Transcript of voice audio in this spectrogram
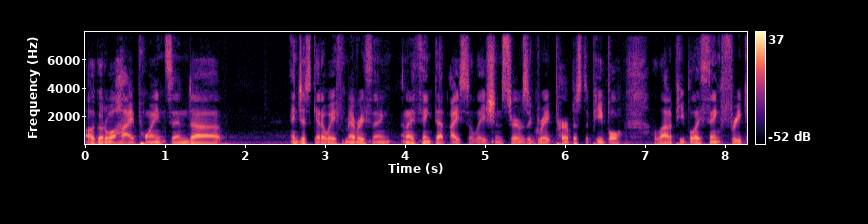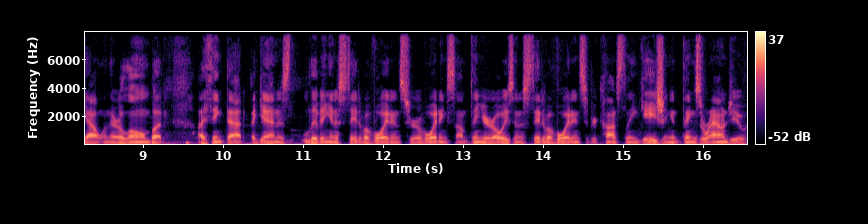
I'll go to a high point and uh, and just get away from everything. And I think that isolation serves a great purpose to people. A lot of people, I think, freak out when they're alone, but I think that again is living in a state of avoidance. You're avoiding something. You're always in a state of avoidance if you're constantly engaging in things around you.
